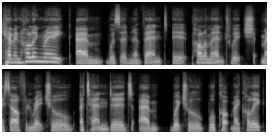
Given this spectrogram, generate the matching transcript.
Kevin Hollinrake um, was at an event at Parliament, which myself and Rachel attended. Um, Rachel Woolcott, my colleague,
